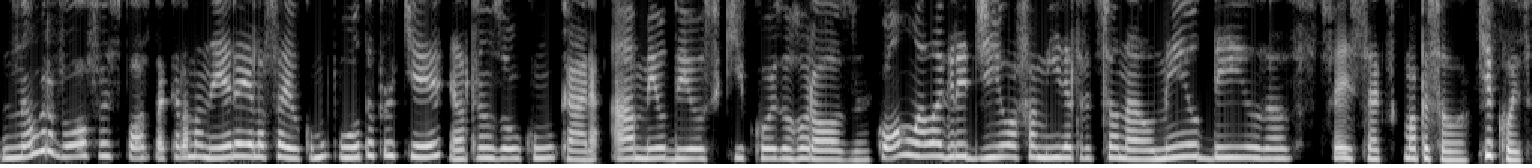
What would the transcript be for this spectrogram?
não gravou, foi exposta daquela maneira e ela saiu como puta porque ela transou com o cara. Ah, meu Deus, que coisa horrorosa. Como ela agrediu a família tradicional. Meu Deus, ela fez sexo com uma pessoa. Que coisa.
